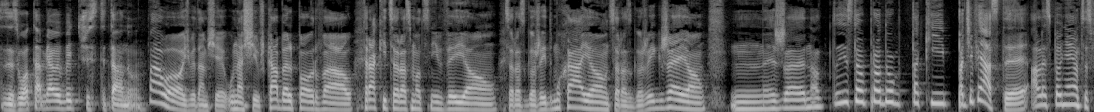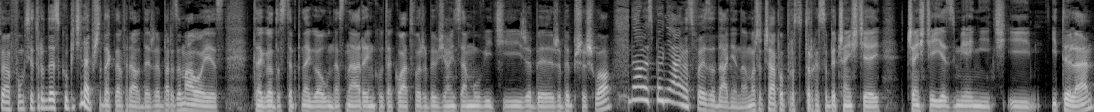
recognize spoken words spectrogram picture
ze złota? Miały być, czy z tytanu? Małość, bo tam się, u nas się już kabel porwał, traki coraz mocniej wyją, coraz gorzej dmuchają, coraz gorzej grzeją, mm, że no, jest to produkt taki badziewiasty, ale spełniający swoją funkcję, trudno jest kupić lepszy tak naprawdę, że bardzo mało jest tego dostępnego u nas na rynku tak łatwo, żeby wziąć, zamówić i żeby żeby przyszło, no ale spełniają swoje zadanie. No, może trzeba po prostu trochę sobie częściej, częściej je zmienić i, i tyle.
